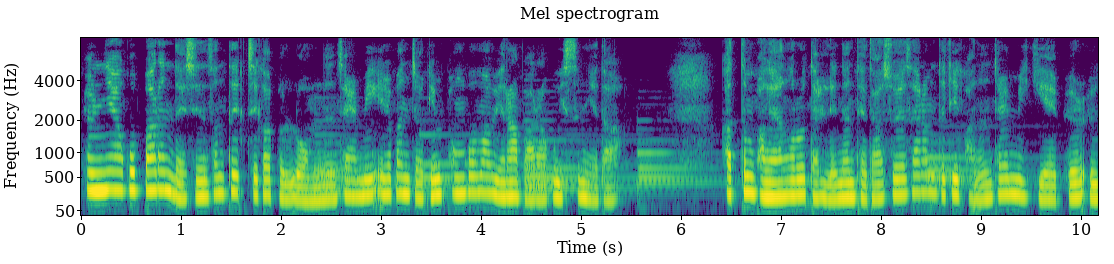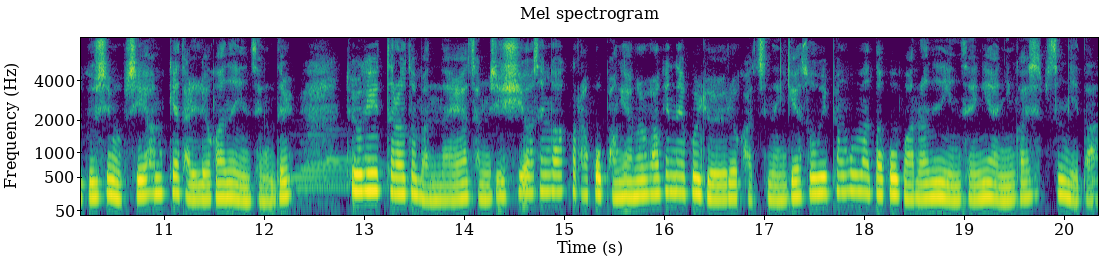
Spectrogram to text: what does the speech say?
편리하고 빠른 대신 선택지가 별로 없는 삶이 일반적인 평범함이라 말하고 있습니다. 같은 방향으로 달리는 대다수의 사람들이 가는 삶이기에 별 의구심 없이 함께 달려가는 인생들, 톨게이트라도 만나야 잠시 쉬어 생각을 하고 방향을 확인해 볼 여유를 가지는 게 소위 평범하다고 말하는 인생이 아닌가 싶습니다.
